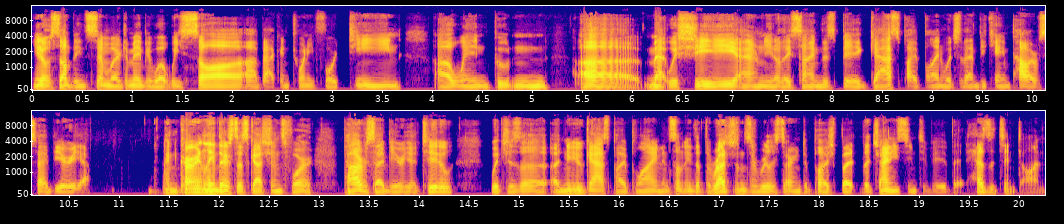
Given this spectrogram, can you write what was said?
you know something similar to maybe what we saw uh, back in 2014 uh, when putin uh, met with Xi and you know they signed this big gas pipeline which then became power of siberia and currently, there's discussions for Power of Siberia 2, which is a, a, new gas pipeline and something that the Russians are really starting to push, but the Chinese seem to be a bit hesitant on.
